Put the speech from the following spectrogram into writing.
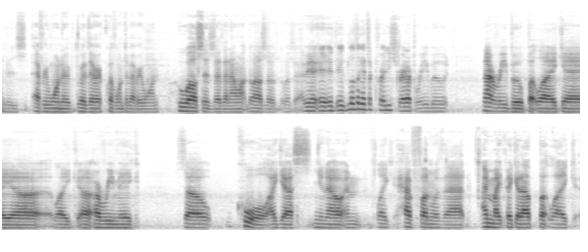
It is everyone or, or their equivalent of everyone. Who else is there that I want? What else was there? I mean, it, it looks like it's a pretty straight up reboot, not reboot, but like a uh, like uh, a remake. So cool, I guess you know, and like have fun with that. I might pick it up, but like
